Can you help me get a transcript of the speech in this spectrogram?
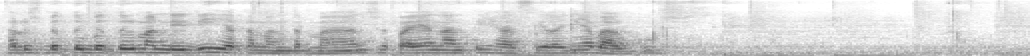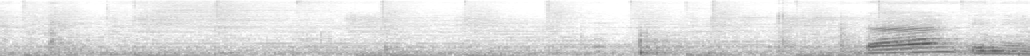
harus betul-betul mendidih ya teman-teman supaya nanti hasilnya bagus. Dan ini.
